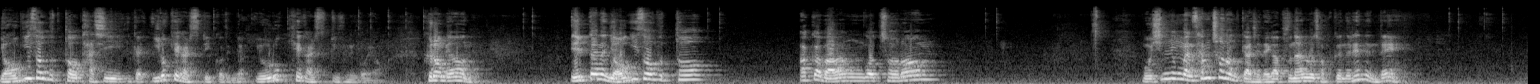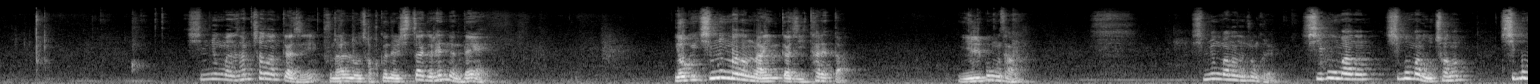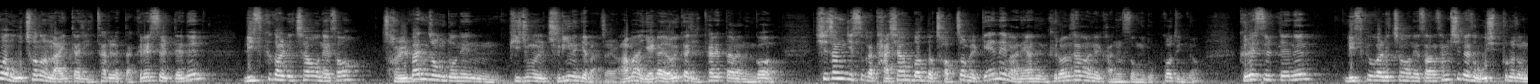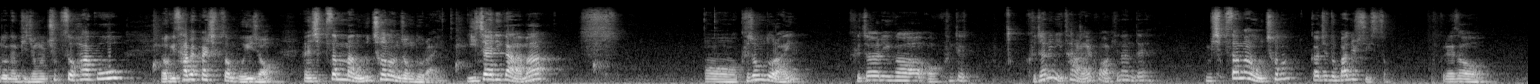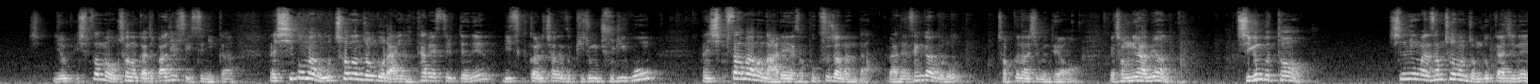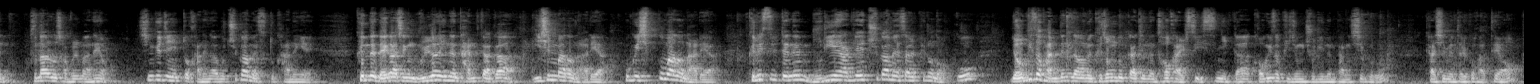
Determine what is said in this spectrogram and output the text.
여기서부터 다시, 그러니까 이렇게 갈 수도 있거든요. 요렇게 갈 수도 있는 거예요. 그러면 일단은 여기서부터 아까 말한 것처럼 뭐 16만 3천 원까지 내가 분할로 접근을 했는데 16만 3천 원까지 분할로 접근을 시작을 했는데 여기 16만 원 라인까지 이탈했다. 일봉상 16만 원은 좀 그래. 15만 원, 15만 5천 원, 15만 5천 원 라인까지 이탈을 했다. 그랬을 때는 리스크 관리 차원에서 절반 정도는 비중을 줄이는 게 맞아요. 아마 얘가 여기까지 이탈했다라는 건 시장 지수가 다시 한 번 더 저점을 깨내 만회하는 그런 상황일 가능성이 높거든요. 그랬을 때는 리스크 관리 차원에서 한 30에서 50% 정도는 비중을 축소하고 여기 480선 보이죠? 한 13만 5천 원 정도 라인. 이 자리가 아마 어 그 정도 라인? 그 자리가 어 근데 그 자리는 이탈 안 할 것 같긴 한데 그럼 14만 5천 원까지도 빠질 수 있어. 그래서 13만 5천 원까지 빠질 수 있으니까 한 15만 5천 원 정도 라인 이탈했을 때는 리스크 관리 차원에서 비중 줄이고 한 14만 원 아래에서 복수전한다라는 생각으로 접근하시면 돼요. 그러니까 정리하면 지금부터 16만 3천 원 정도까지는 분할로 잡을 만 해요. 신규 진입도 가능하고 추가 매수도 가능해. 근데 내가 지금 물려있는 단가가 20만 원 아래야. 혹은 19만 원 아래야. 그랬을 때는 무리하게 추가 매수할 필요는 없고 여기서 반등 나오면 그 정도까지는 더 갈 수 있으니까 거기서 비중 줄이는 방식으로 가시면 될 것 같아요.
